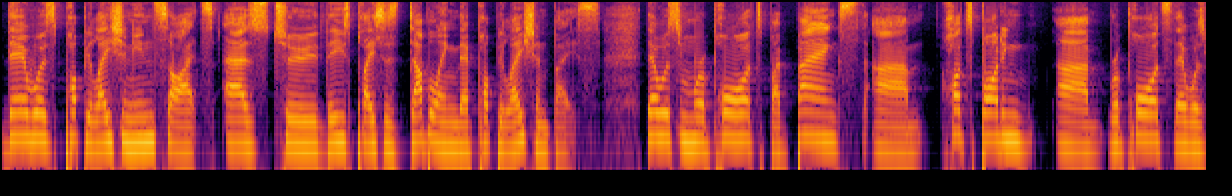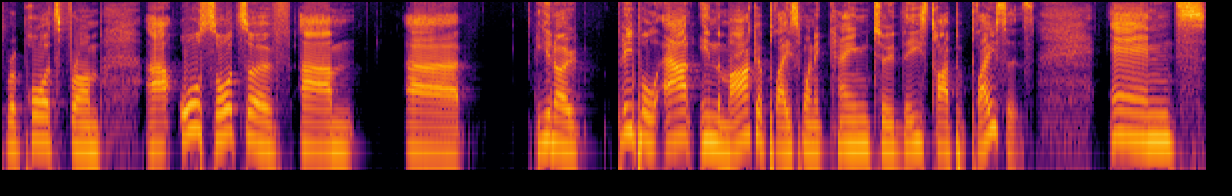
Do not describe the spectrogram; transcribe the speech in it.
There was population insights as to these places doubling their population base. There was some reports by banks, um, hotspotting uh, reports. There was reports from uh, all sorts of, um, uh, you know, people out in the marketplace when it came to these type of places and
